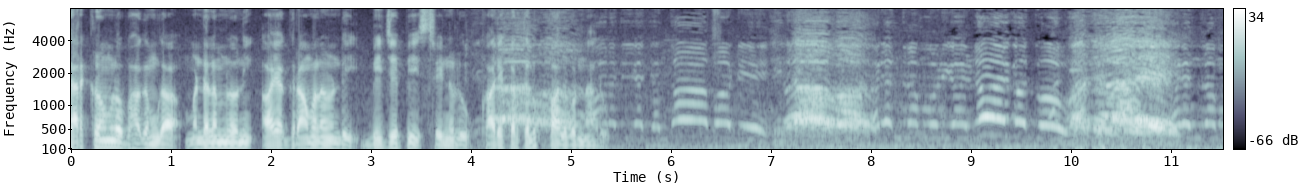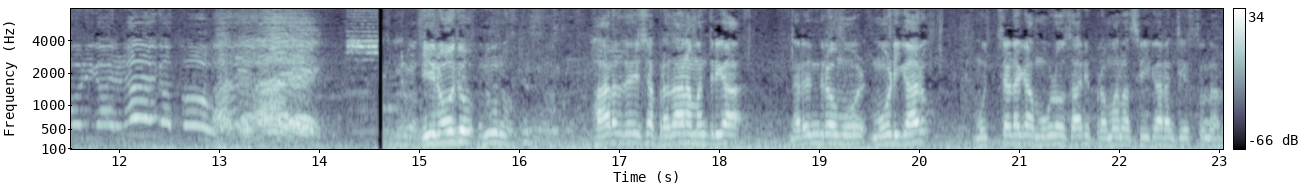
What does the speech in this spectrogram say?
కార్యక్రమంలో భాగంగా మండలంలోని ఆయా గ్రామాల నుండి బీజేపీ శ్రేణులు కార్యకర్తలు పాల్గొన్నారు. నరేంద్ర మోడీ గారి నాయకత్వం నరేంద్ర మోడీ గారి నాయకత్వం ఈరోజు భారతదేశ ప్రధానమంత్రిగా నరేంద్ర మో- మోడీ గారు ముచ్చటగా మూడోసారి ప్రమాణ స్వీకారం చేస్తున్నారు.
